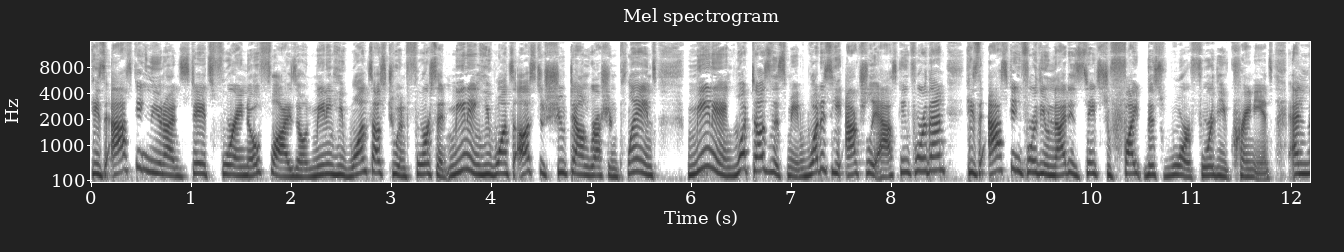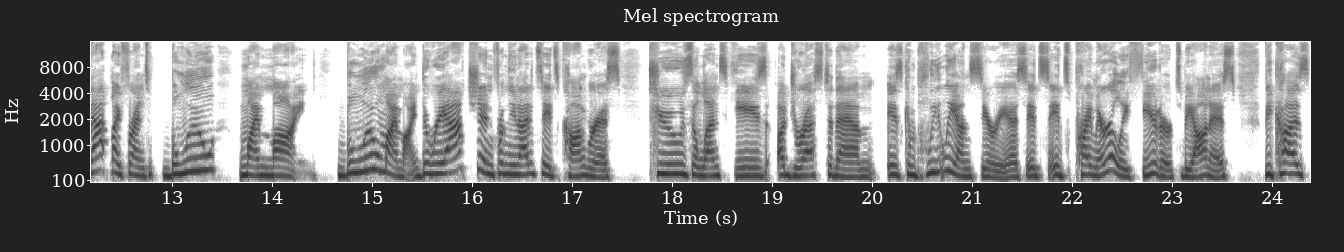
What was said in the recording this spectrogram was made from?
He's asking the United States for a no fly zone, meaning he wants us to enforce it, meaning he wants us to shoot down Russian planes, meaning what does this mean? What is he actually asking for then? He's asking for the United States to fight this war for the Ukrainians. And that, my friends, blew my mind, blew my mind. The reaction from the United States Congress to Zelensky's address to them is completely unserious. It's it's primarily theater, to be honest, because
